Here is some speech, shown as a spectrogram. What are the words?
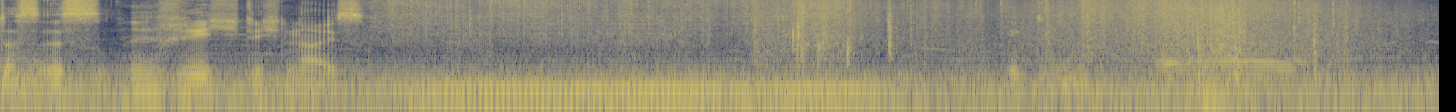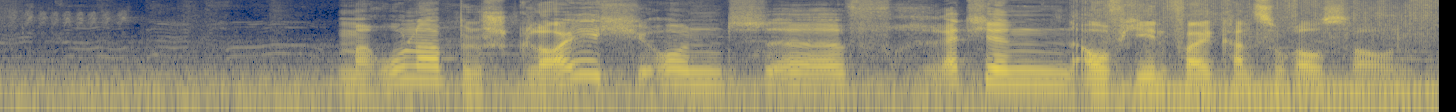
Das ist richtig nice. Marona bis gleich und äh, Frettchen auf jeden Fall kannst du raushauen.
